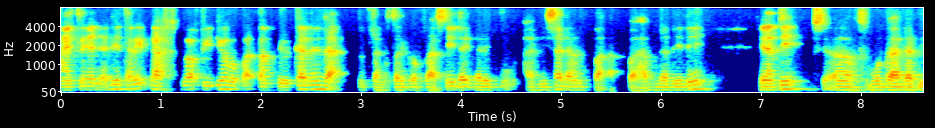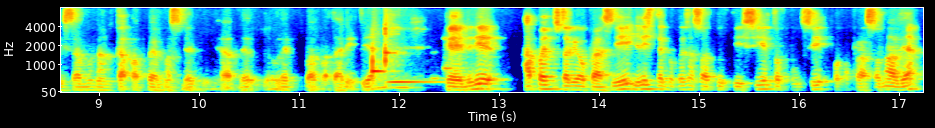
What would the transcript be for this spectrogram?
Nah itu ya jadi tadi dah dua video Bapak tampilkan ini dah tentang strategi operasi dari dari Bu Anissa dan Pak Pak Hamdan ini Ya, nanti uh, semoga Anda bisa menangkap apa yang Mas oleh Bapak tadi ya. Oke, jadi apa itu strategi operasi? Jadi strategi operasi suatu visi atau fungsi operasional ya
